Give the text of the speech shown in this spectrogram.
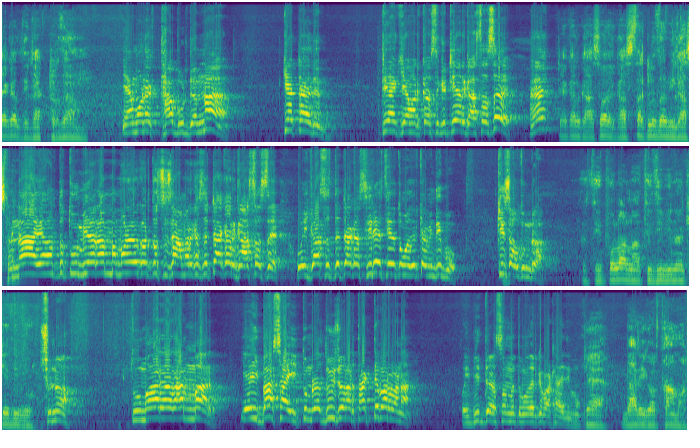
টাকা দি ডাক্তার দাম। এমন এক থাপুর দেন না? কে টাকা দেন টিয়া কি আমার কাছে কি টিয়ার গাছ আছে? হ্যাঁ? টাকার গাছ হয় গাছ থাকলে তো আমি গাছ না এখন তো তুমি আর আম্মা মনে করতেছো যে আমার কাছে টাকার গাছ আছে। ওই গাছেতে টাকা ছিঁড়ে ছিঁড়ে তোমাদেরকে আমি দিব। কি চাও তোমরা? তুই পোলা না তুই দিবি না কে দিব? শুনো তোমার আর আম্মার এই বাসায় তোমরা দুইজন আর থাকতে পারবে না। ওই বৃদ্ধাশ্রমে তোমাদেরকে পাঠিয়ে দিব। কে? বাড়ি ঘর তো আমার।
